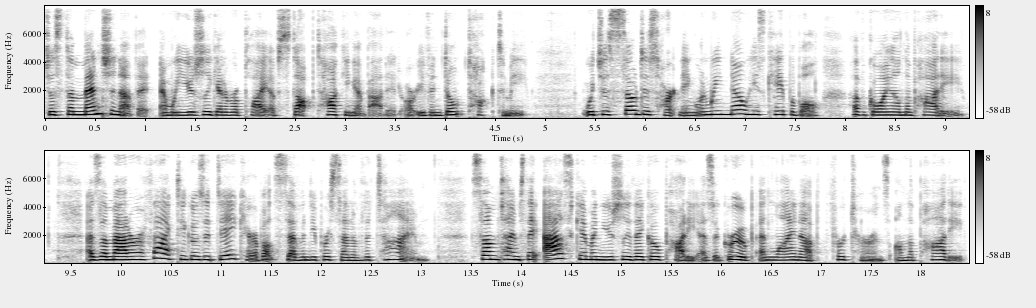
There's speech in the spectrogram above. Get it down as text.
Just the mention of it, and we usually get a reply of stop talking about it or even don't talk to me which is so disheartening when we know he's capable of going on the potty. As a matter of fact, he goes at daycare about 70% of the time. Sometimes they ask him, and usually they go potty as a group and line up for turns on the potty.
